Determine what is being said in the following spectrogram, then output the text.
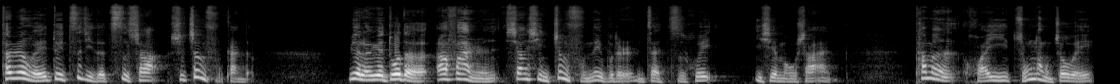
他认为对自己的刺杀是政府干的。越来越多的阿富汗人相信政府内部的人在指挥一些谋杀案。他们怀疑总统周围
